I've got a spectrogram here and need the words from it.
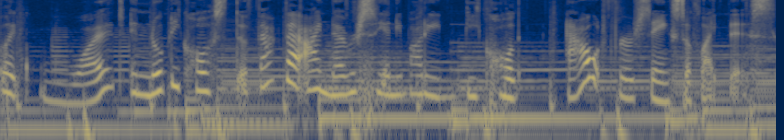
like what? And nobody calls the fact that i never see anybody be called out for saying stuff like this.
